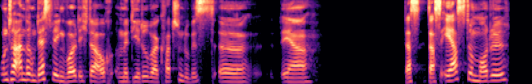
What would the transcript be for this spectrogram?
unter anderem deswegen wollte ich da auch mit dir drüber quatschen. Du bist äh, der das, das erste Model,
